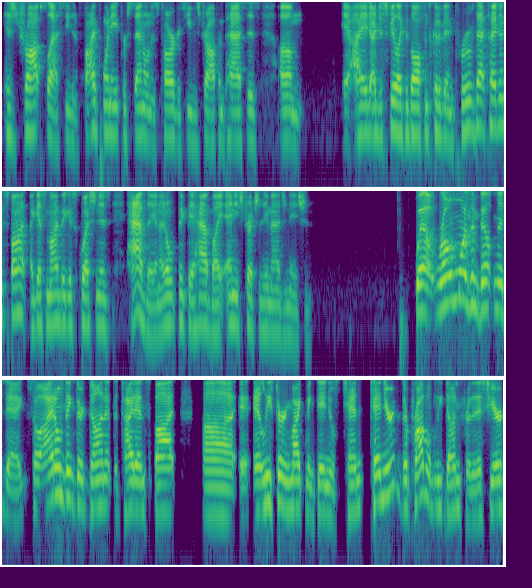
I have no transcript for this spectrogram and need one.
his drops last season, 5.8% on his targets, he was dropping passes. Um, I, I just feel like the Dolphins could have improved that tight end spot. I guess my biggest question is, have they? And I don't think they have by any stretch of the imagination. Well, Rome wasn't built in a day, so I don't think they're done at the tight end spot uh, at least during Mike McDaniel's ten- tenure. They're probably done for this year.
